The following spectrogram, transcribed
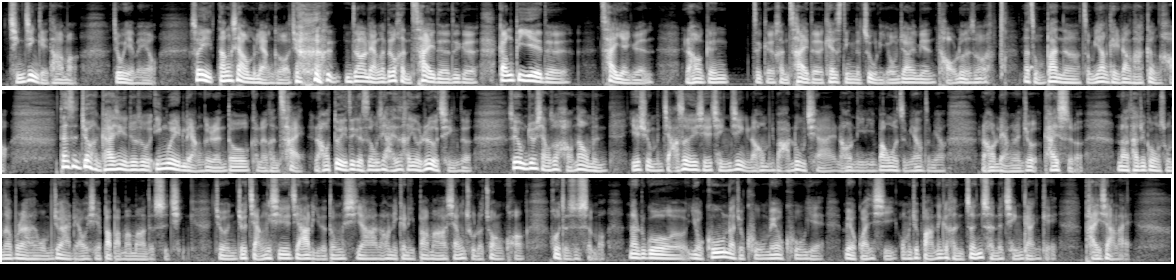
情境给他嘛，结果也没有。所以当下我们两个就 你知道，两个都很菜的这个刚毕业的菜演员，然后跟这个很菜的 casting 的助理，我们就在那边讨论说，那怎么办呢？怎么样可以让他更好？但是就很开心的，就是说，因为两个人都可能很菜，然后对这个东西还是很有热情的，所以我们就想说，好，那我们也许我们假设一些情境，然后我们就把它录起来，然后你你帮我怎么样怎么样，然后两个人就开始了。那他就跟我说，那不然我们就来聊一些爸爸妈妈的事情，就你就讲一些家里的东西啊，然后你跟你爸妈相处的状况或者是什么。那如果有哭那就哭，没有哭也没有关系，我们就把那个很真诚的情感给拍下来。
